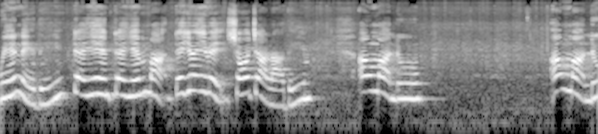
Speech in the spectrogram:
ဝင်းနေသည်တက်ရင်တက်ရင်မှတရွေ့ရွေ့ရှော့ကြလာသည် အောက်မှလူအောက်မှလူ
